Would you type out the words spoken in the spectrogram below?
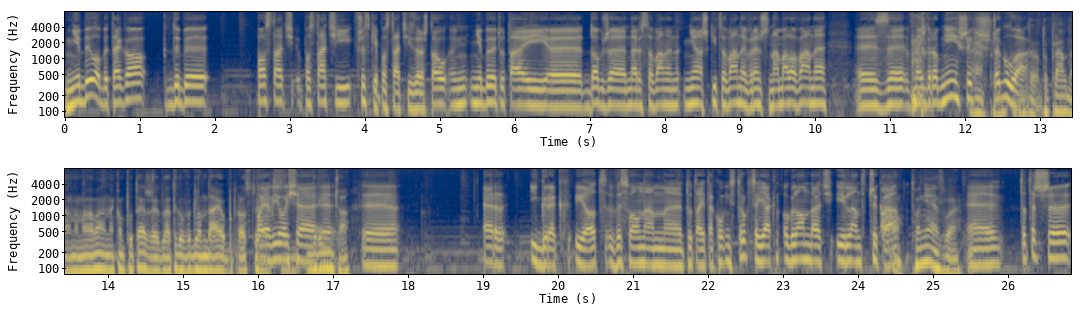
Nie byłoby tego, gdyby postać, postaci, wszystkie postaci zresztą, nie były tutaj e, dobrze narysowane, nie naszkicowane, wręcz namalowane e, z, w najdrobniejszych to- szczegółach. To, to prawda, namalowane na komputerze, dlatego wyglądają po prostu Pojawiło jak się e, Grincha. e, RYJ, wysłał nam e, tutaj taką instrukcję, jak oglądać Irlandczyka. O, to niezłe. E, to też e,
